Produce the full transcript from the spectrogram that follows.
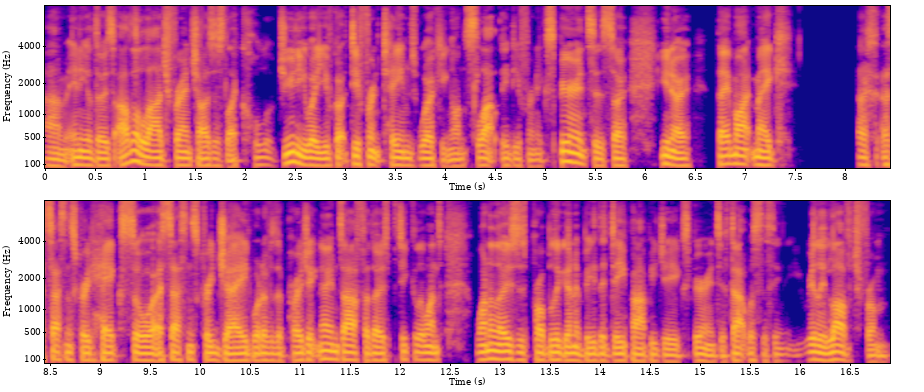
um, any of those other large franchises like Call of Duty, where you've got different teams working on slightly different experiences. So, you know, they might make Assassin's Creed Hex or Assassin's Creed Jade, whatever the project names are for those particular ones. One of those is probably going to be the deep RPG experience if that was the thing that you really loved from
